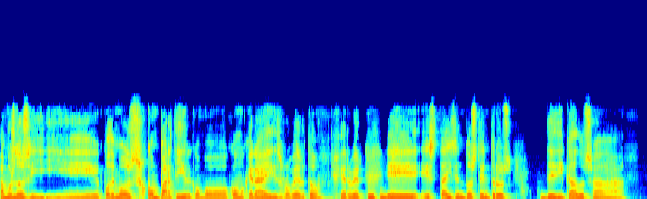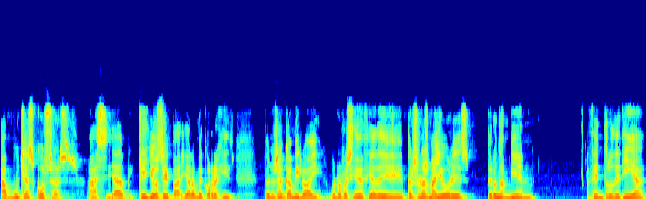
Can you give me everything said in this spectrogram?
Ambos dos y, podemos compartir como, como queráis, Roberto, Herbert. estáis en dos centros dedicados a, a muchas cosas, así, que yo sepa, y ahora me corregís, pero en San Camilo hay, bueno, residencia de personas mayores, pero también centro de día,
